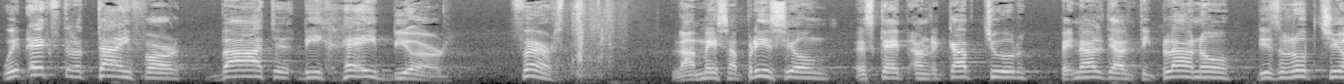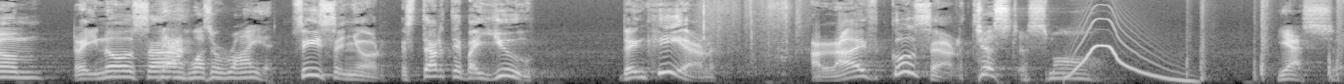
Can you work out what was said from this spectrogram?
with extra time for bad behavior. First, La Mesa Prison, Escape and Recapture, Penal de Altiplano, Disruption, Reynosa. That was a riot. Sí, señor. Started by you. Then here, a live concert. Just a small. Yes, sir.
